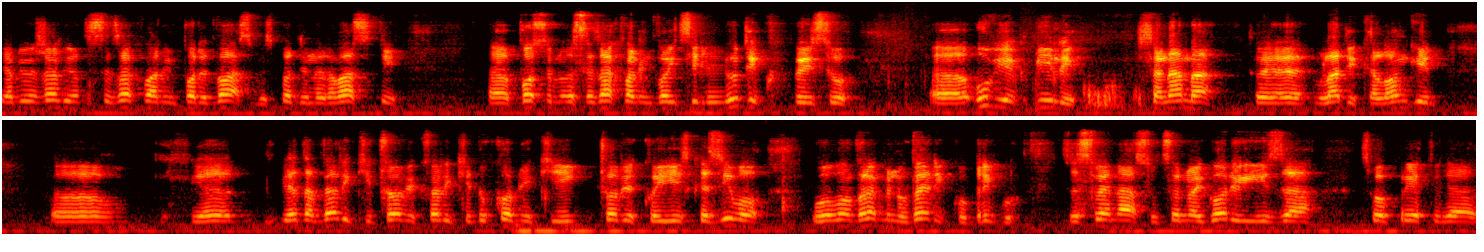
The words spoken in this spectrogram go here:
ja bih želio da se zahvalim pored vas, gospodine Ravasiti, posebno da se zahvalim dvojici ljudi koji su uvijek bili sa nama, to je Vladika Longin, je jedan veliki čovjek, veliki duhovnik i čovjek koji je iskazivo u ovom vremenu veliku brigu za sve nas u Crnoj Gori i za svog prijatelja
